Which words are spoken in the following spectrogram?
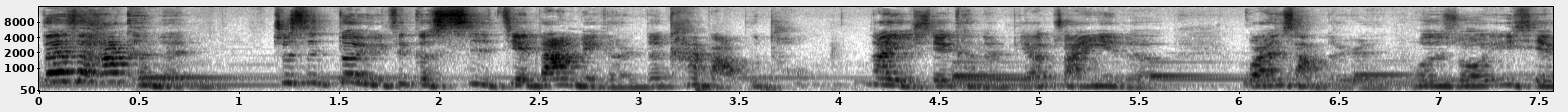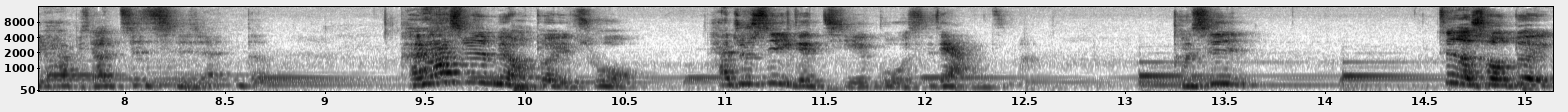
但是他可能就是对于这个事件，大家每个人的看法不同，那有些可能比较专业的观赏的人，或者说一些他比较支持人的，可是他是不是没有对错？他就是一个结果是这样子嘛，可是这个时候对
